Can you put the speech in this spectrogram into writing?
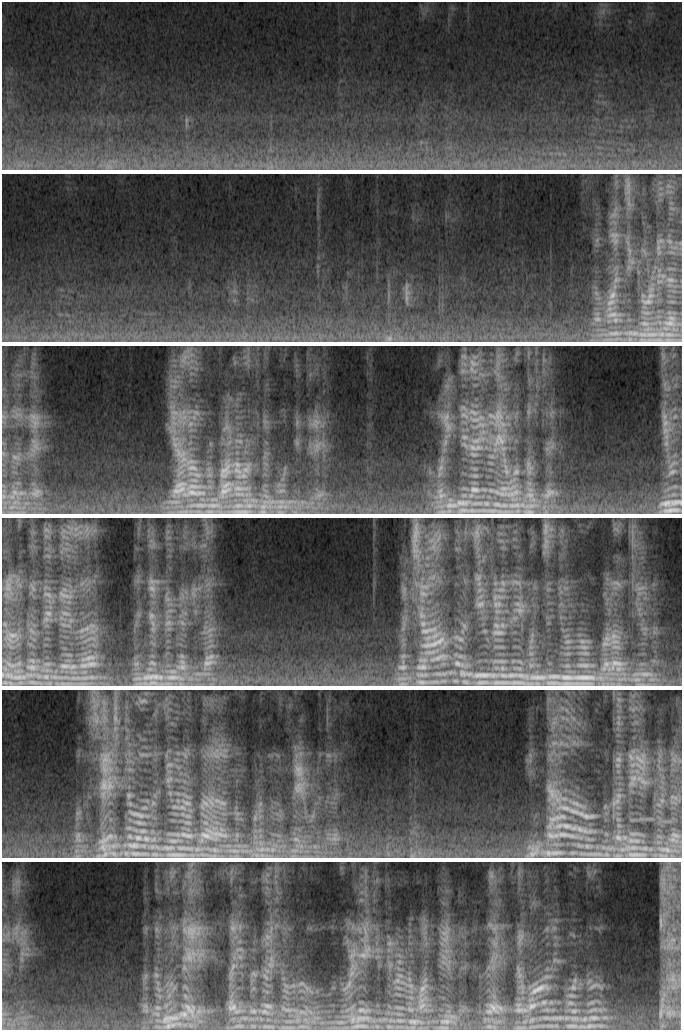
ಸಮಾಜಕ್ಕೆ ಒಳ್ಳೇದಾಗೋದಾದರೆ ಯಾರೊಬ್ರು ಪ್ರಾಣ ಉಳಿಸ್ಬೇಕು ಅಂತಿದ್ರೆ ವೈದ್ಯನಾಗಿ ನಾನು ಯಾವತ್ತೂ ಅಷ್ಟೇ. ಜೀವದ ಅಳ್ಕೋದ್ ಬೇಕಾಗಿಲ್ಲ. ಲಕ್ಷಾಂತರ ಜೀವಿಗಳಲ್ಲಿ ಮನುಷ್ಯನ ಜೀವನ ಒಂದು ಬಹಳ ಜೀವನ. ಮತ್ತು ಶ್ರೇಷ್ಠವಾದ ಜೀವನ ಅಂತ ನಮ್ಮ ಪುರದವರು ಹೇಳ್ಬಿಟ್ಟಿದ್ದಾರೆ. ಇಂತಹ ಒಂದು ಕಥೆ ಇಟ್ಕೊಂಡಾಗಿರಲಿ ಅದು ಮುಂದೆ ಸಾಯಿ ಪ್ರಕಾಶ್ ಅವರು ಒಂದು ಒಳ್ಳೆಯ ಚಿತ್ರಗಳನ್ನ ಮಾಡ್ತೀವಿ ಅಂದ್ರೆ ಅಂದರೆ ಸಮಾಜಕ್ಕೆ ಒಂದು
